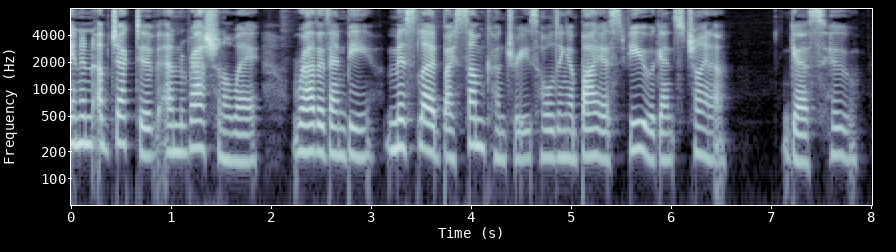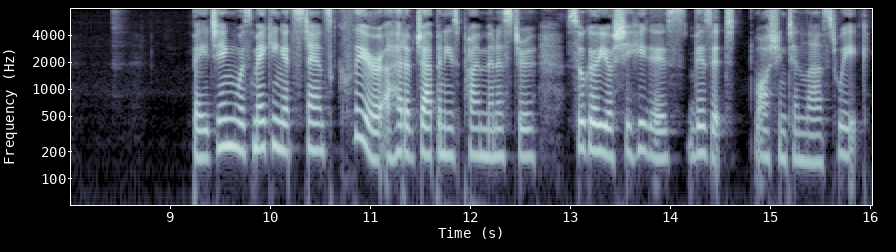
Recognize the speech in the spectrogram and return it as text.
in an objective and rational way, rather than be misled by some countries holding a biased view against China. Guess who? Beijing was making its stance clear ahead of Japanese Prime Minister Suga Yoshihide's visit to Washington last week,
